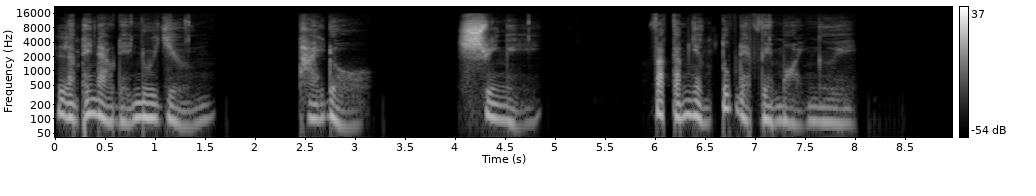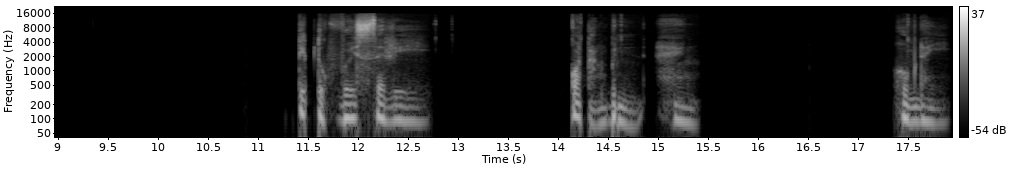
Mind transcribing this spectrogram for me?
Làm thế nào để nuôi dưỡng thái độ, suy nghĩ và cảm nhận tốt đẹp về mọi người? Tiếp tục với series qua tặng bình an. Hôm nay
